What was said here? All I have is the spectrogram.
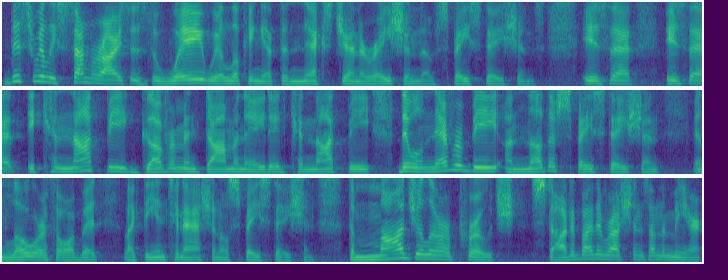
this really summarizes the way we're looking at the next generation of space stations is that is that it cannot be government dominated cannot be there will never be another space station in low Earth orbit like the International Space Station. The modular approach, started by the Russians on the Mir,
